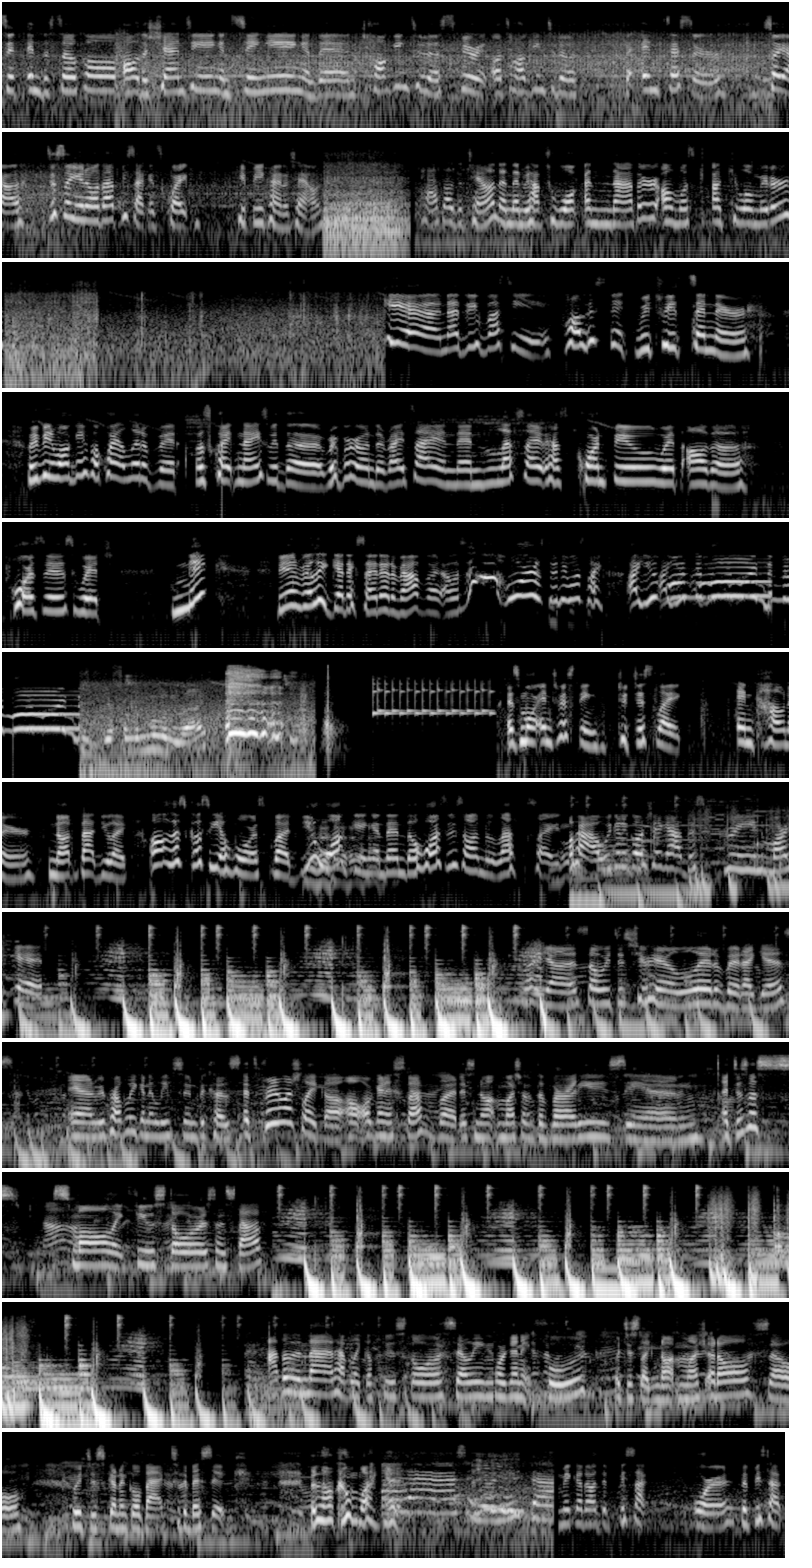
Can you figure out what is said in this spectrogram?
sit in the circle, all the chanting and singing and then talking to the spirit or talking to the, the ancestor. So yeah, just so you know that Pisac is quite hippie kind of town. Pass out the town and then we have to walk another almost a kilometer here, Nadribasi Holistic Retreat Center. We've been walking for quite a little bit. It was quite nice with the river on the right side and then left side has cornfield with all the horses which Nick didn't really get excited about but I was ah horse and he was like are you from the moon? The moon! You're from the moon, right? It's more interesting to just like encounter. Not that you like oh let's go see a horse but you walking and then the horse is on the left side. Okay we're gonna go check out this green market? But yeah so we just chill here a little bit I guess. And we're probably gonna leave soon because it's pretty much like uh, all organic stuff but it's not much of the varieties and it's just a small like few stores and stuff other than that, I have like a few stores selling organic food, which is like not much at all. So we're just gonna go back to the basic, the local market. Mercado de Pisac or the Pisac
